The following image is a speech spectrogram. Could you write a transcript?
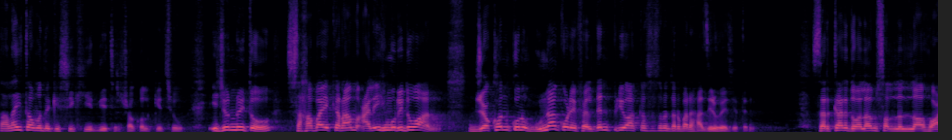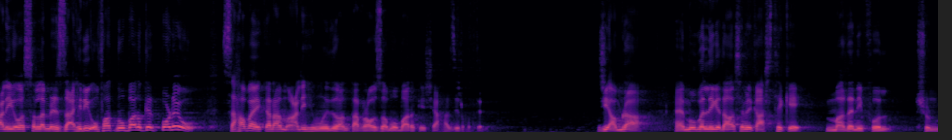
তালাই তো আমাদেরকে শিখিয়ে দিয়েছেন সকল কিছু। এই জন্যই তো সাহাবাই কারাম আলী মুরিদওয়ান যখন কোনো গুণা করে ফেলতেন প্রিয় আকাশ আসলামের দরবারে হাজির হয়ে যেতেন। সরকার দোয়ালাম সাল্লাহ আলী ওয়াসাল্লামের জাহিরি ওফাত মুবারকের পরেও সাহাবাই কারাম আলী মুরিদওয়ান তার রওজা মুবারক এসে হাজির হতেন। জি আমরা হ্যাঁ মোবাইল লিগে দাওয়াসামের কাছ থেকে মাদানী ফুল শুনব।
